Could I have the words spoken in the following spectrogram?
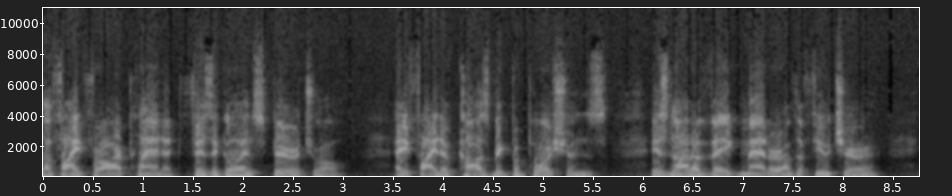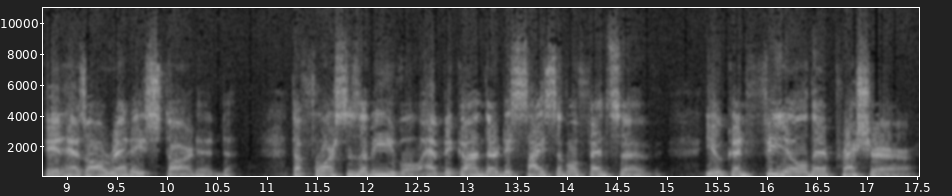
the fight for our planet, physical and spiritual, a fight of cosmic proportions, is not a vague matter of the future. It has already started. The forces of evil have begun their decisive offensive. You can feel their pressure,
